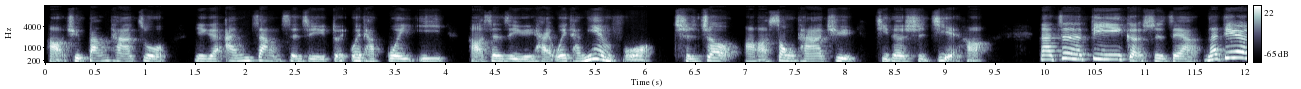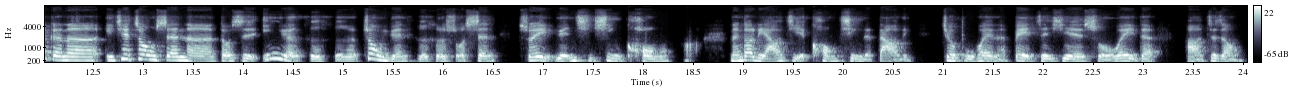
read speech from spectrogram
啊，去帮他做一个安葬，甚至于对为他皈依，啊，甚至于还为他念佛持咒，啊，送他去极乐世界，哈。那这第一个是这样，那第二个呢？一切众生呢，都是因缘和合、众缘和合所生，所以缘起性空，啊，能够了解空性的道理，就不会呢被这些所谓的啊这种。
